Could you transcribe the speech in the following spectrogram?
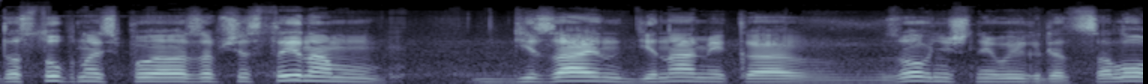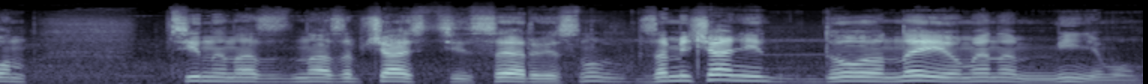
доступность по запчастинам, дизайн, динаміка, зовнішній вигляд, салон, ціни на, на запчасті, сервіс. Ну, замічань до неї у мене мінімум,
